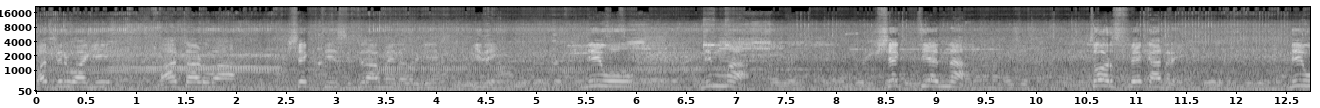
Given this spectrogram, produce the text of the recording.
ಭದ್ರವಾಗಿ ಮಾತಾಡುವ ಶಕ್ತಿ ಸಿದ್ದರಾಮಯ್ಯನವರಿಗೆ ಇದೆ. ನೀವು ನಿಮ್ಮ ಶಕ್ತಿಯನ್ನು ತೋರಿಸ್ಬೇಕಾದ್ರೆ ನೀವು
